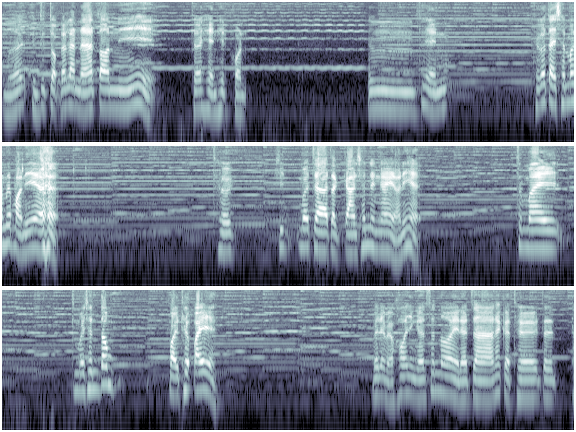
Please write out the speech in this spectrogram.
เมื่อถึงจุดจบแล้วล่ะนะตอนนี้ เธอเห็นเหตุผล อืมเธอเห็น เธอเข้าใจฉันบ้างหรือเปล่าเนี่ย เธอคิดว่าจะจัดการฉันยังไงเหรอเนี่ยทำไมทำไมฉันต้องปล่อยเธอไป ไม่ได้หมายความอย่างนั้นสักหน่อยนะจ๊ะถ้าเกิดเธอจะท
